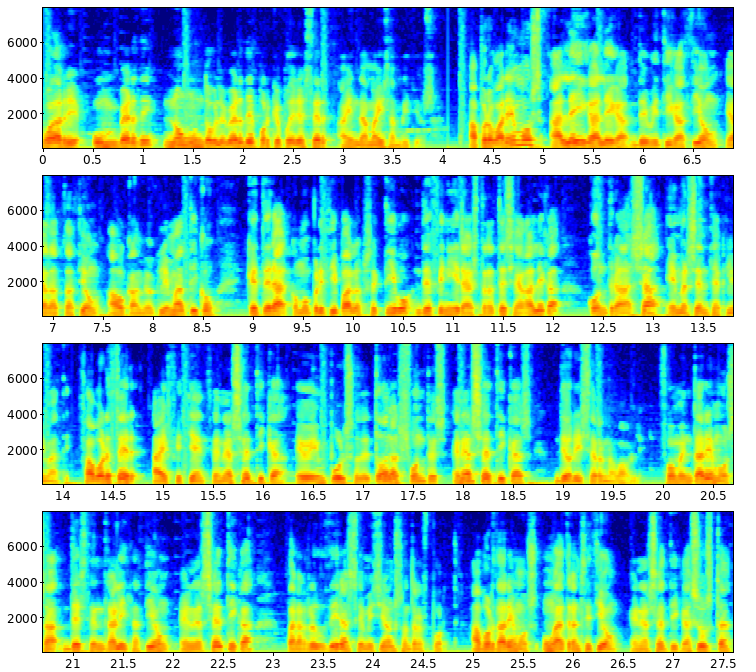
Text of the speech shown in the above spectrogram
Vou darlle un verde, non un doble verde, porque poderia ser aínda máis ambiciosa. Aprobaremos a Lei Galega de Mitigación e Adaptación ao Cambio Climático que terá como principal obxectivo definir a estrategia galega contra a xa emerxencia climática, favorecer a eficiencia enerxética e o impulso de todas as fontes enerxéticas de orixe renovable. Fomentaremos a descentralización enerxética para reducir as emisións no transporte. Abordaremos unha transición enerxética xusta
